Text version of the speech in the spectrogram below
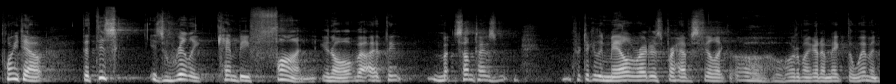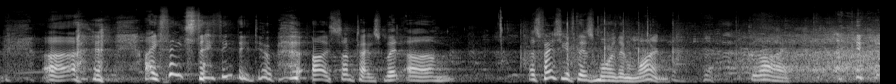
point out that this is really can be fun. You know, I think sometimes particularly male writers perhaps feel like, oh, what am I going to make the women? Uh, I think I think they do uh, sometimes, but um, especially if there's more than one. God.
